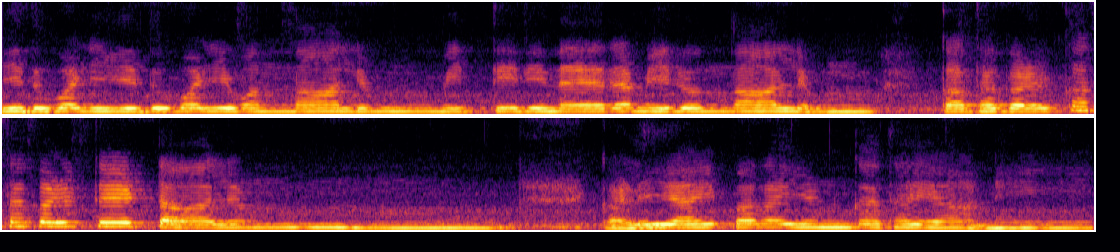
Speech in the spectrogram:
ഇതുവഴി ഇതുവഴി വന്നാലും ഇത്തിരി നേരമിരുന്നാലും കഥകൾ കഥകൾ കേട്ടാലും. കളിയായി പറയും കഥയാണേ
